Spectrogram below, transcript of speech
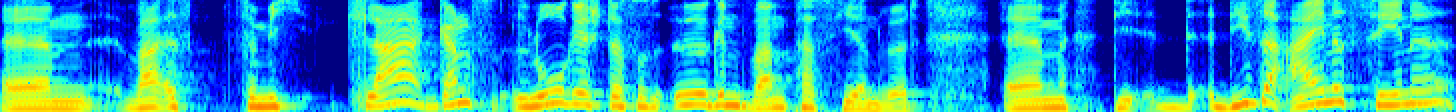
ähm, war es für mich klar, ganz logisch, dass es irgendwann passieren wird. Ähm, die, diese eine Szene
